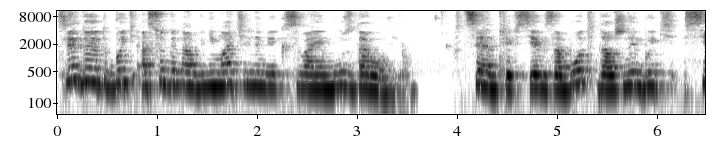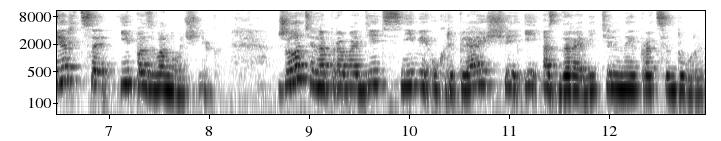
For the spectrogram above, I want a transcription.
Следует быть особенно внимательными к своему здоровью. В центре всех забот должны быть сердце и позвоночник. Желательно проводить с ними укрепляющие и оздоровительные процедуры.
